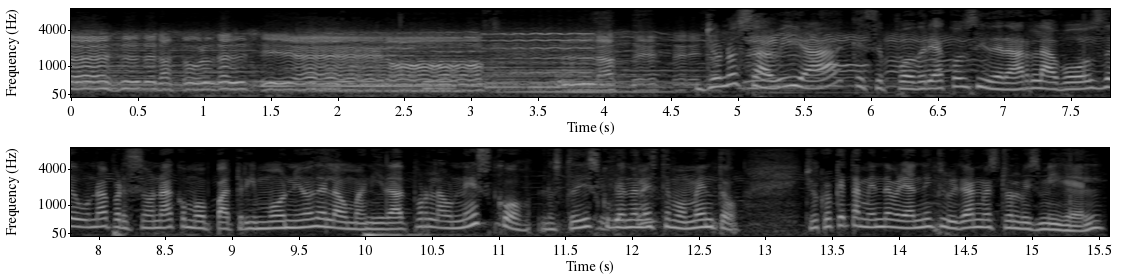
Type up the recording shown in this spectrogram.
desde el azul del cielo. Yo no sabía que se podría considerar la voz de una persona como patrimonio de la humanidad por la UNESCO. Lo estoy descubriendo en este momento. Yo creo que también deberían de incluir a nuestro Luis Miguel.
